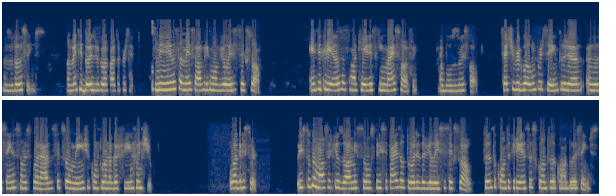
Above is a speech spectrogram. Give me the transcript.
nos adolescentes, 92,4%. Os meninos também sofrem com a violência sexual. Entre crianças são aqueles que mais sofrem abusos na escola. 7,1% de adolescentes são explorados sexualmente com pornografia infantil. O agressor. O estudo mostra que os homens são os principais autores da violência sexual, tanto contra crianças quanto com adolescentes.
